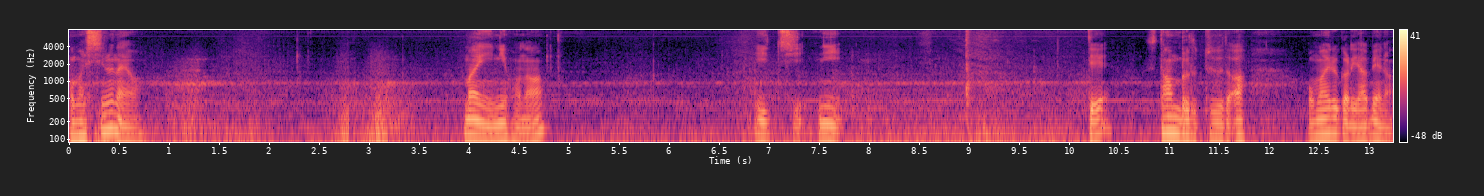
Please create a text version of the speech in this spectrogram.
お前死ぬなよ前に2歩な12でスタンブルトゥーだ。あお前いるからやべえな。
